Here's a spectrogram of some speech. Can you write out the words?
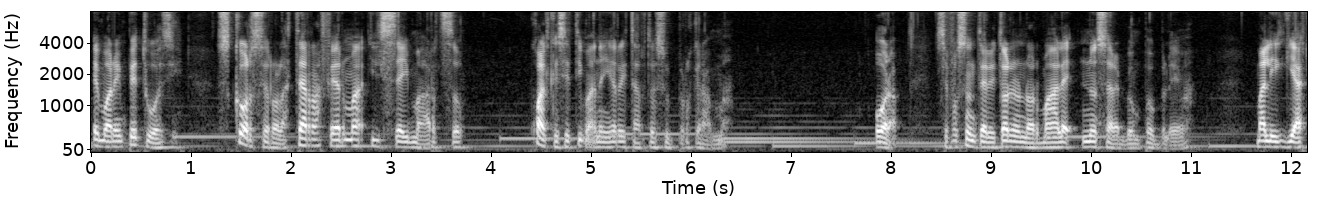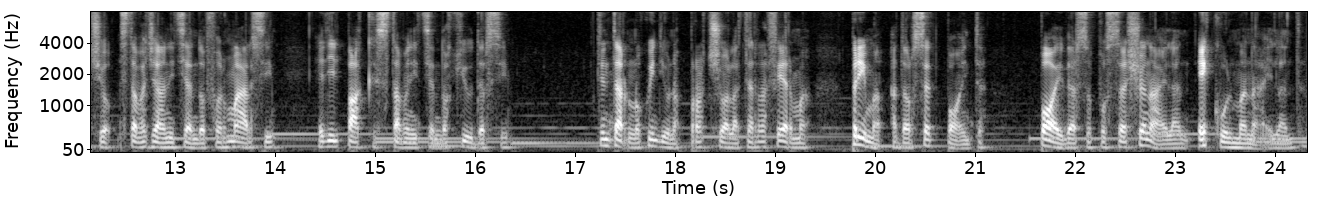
e mari impetuosi, scorsero la terraferma il 6 marzo, qualche settimana in ritardo sul programma. Ora, se fosse un territorio normale non sarebbe un problema, ma lì il ghiaccio stava già iniziando a formarsi ed il pack stava iniziando a chiudersi. Tentarono quindi un approccio alla terraferma, prima a Dorset Point, poi verso Possession Island e Coolman Island,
